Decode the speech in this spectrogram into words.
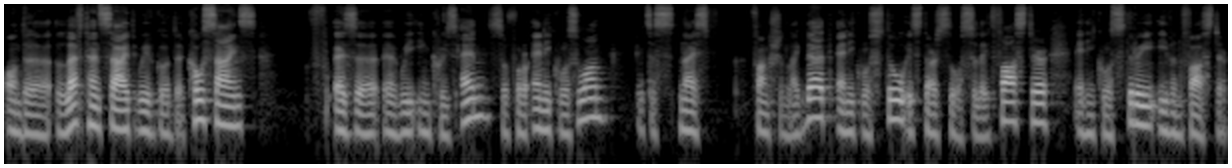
on the left-hand side, we've got the cosines as a, a we increase n, so for n equals 1, it's a nice function like that, n equals 2, it starts to oscillate faster, n equals 3, even faster.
